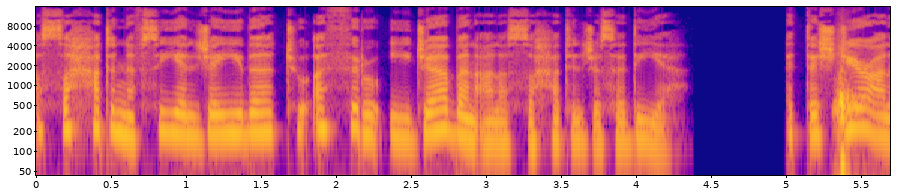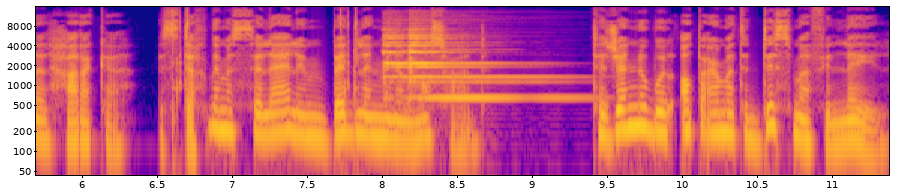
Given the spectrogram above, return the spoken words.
الصحة النفسية الجيدة تؤثر إيجابا على الصحة الجسدية. التشجيع على الحركة. استخدم السلالم بدلا من المصعد. تجنب الأطعمة الدسمة في الليل.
